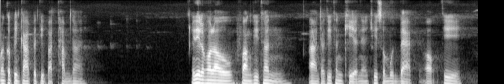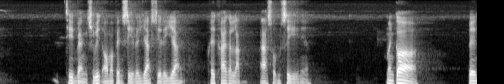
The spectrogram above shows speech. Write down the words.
มันก็เป็นการปฏิบัติธรรมได้ทีนี้เราพอเราฟังที่ท่านอ่านจากที่ท่านเขียนเนี่ยชีวิตสมบูรณ์แบบออกที่ ที่แบ่งชีวิตออกมาเป็นสี่ระยะสี่ระยะ คล้ายๆกับหลักอาสมสี่เนี่ยมันก็เป็น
